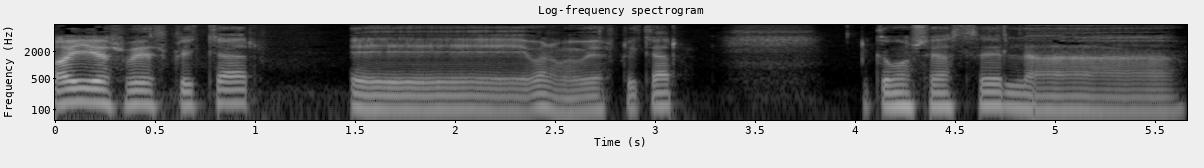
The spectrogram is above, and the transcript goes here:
Hoy os voy a explicar, eh, bueno, me voy a explicar cómo se hace la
